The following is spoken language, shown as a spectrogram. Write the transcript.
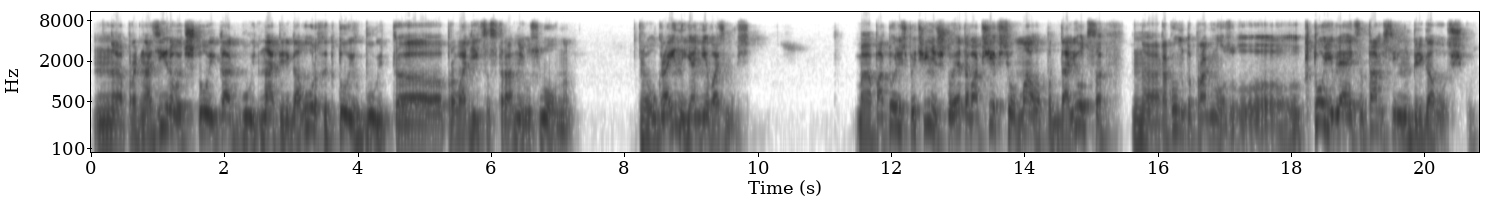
Прогнозировать, что и как будет на переговорах, и кто их будет э, проводить со стороны условно Украины, я не возьмусь. Э, по той лишь причине, что это вообще все мало поддается э, какому-то прогнозу. Кто является там сильным переговорщиком?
